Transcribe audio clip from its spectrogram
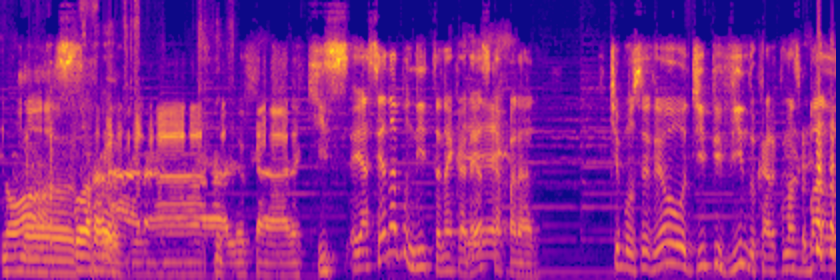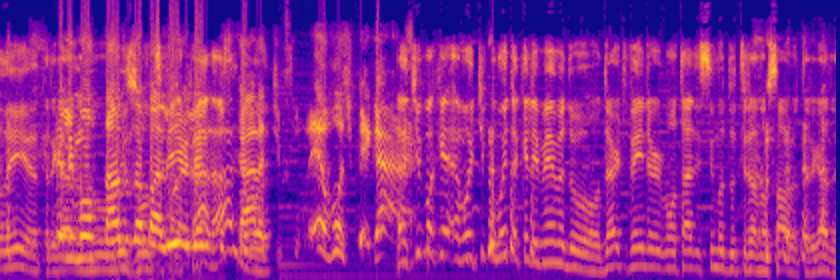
Nossa, caralho, cara. Que... A cena é bonita, né, cara? Essa que é a parada. Tipo, você vê o Deep vindo, cara, com umas baleias, tá ligado? Ele montado na baleia, fala, olhando pros "Caralho, caras, mano." tipo, eu vou te pegar! É tipo, é tipo muito aquele meme do Darth Vader montado em cima do Tiranossauro, tá ligado?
